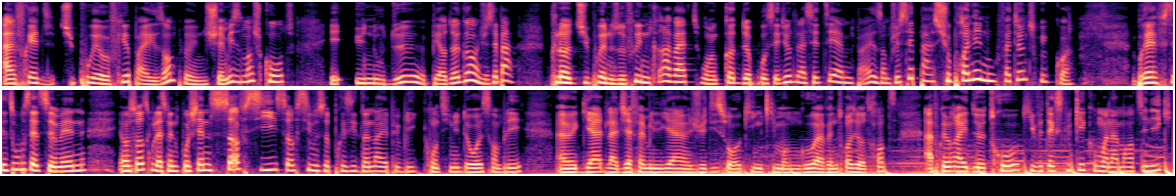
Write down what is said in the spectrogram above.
Alfred, tu pourrais offrir par exemple une chemise manche courte et une ou deux paires de gants, je sais pas. Claude, tu pourrais nous offrir une cravate ou un code de procédure de la CTM par exemple. Je sais pas, surprenez-nous, faites un truc quoi. Bref, c'est tout pour cette semaine et on se retrouve la semaine prochaine, sauf si, sauf si votre président de la République continue de ressembler à un gars de la Jeff Familia un jeudi au King Kimango à 23h30 après un ride de trop qui veut t'expliquer comment la Martinique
